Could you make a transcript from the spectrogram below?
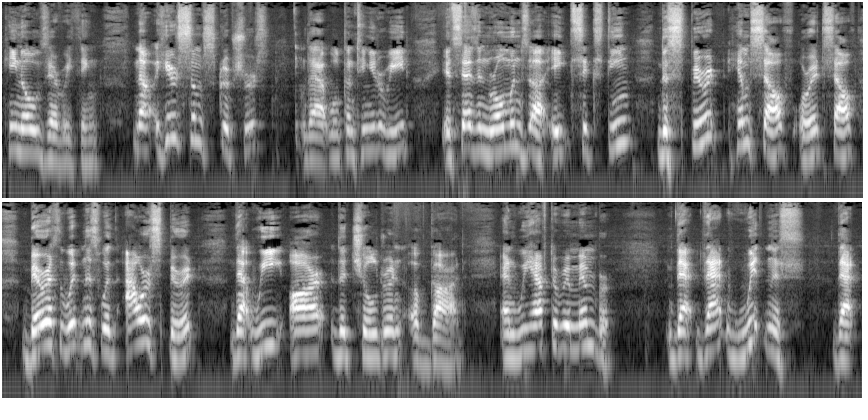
He knows everything. Now, here's some scriptures that we'll continue to read. It says in Romans uh, 8 16, the Spirit Himself or itself beareth witness with our spirit that we are the children of God. And we have to remember that that witness, that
